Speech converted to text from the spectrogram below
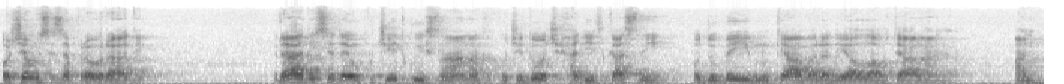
O čemu se zapravo radi? Radi se da je u početku Islama, kako će doći hadith kasni od Ubej ibn Kaaba radijallahu ta'ala anhu,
